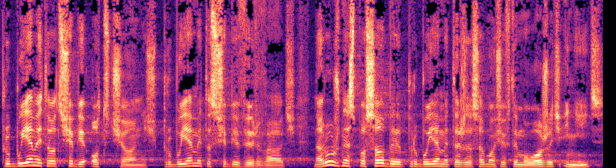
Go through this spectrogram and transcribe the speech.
Próbujemy to od siebie odciąć, próbujemy to z siebie wyrwać. Na różne sposoby próbujemy też ze sobą się w tym ułożyć i nic.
